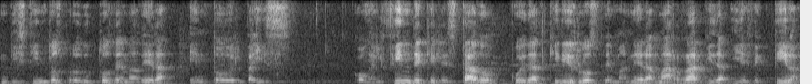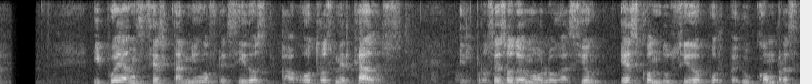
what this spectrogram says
distintos productos de madera en todo el país, con el fin de que el Estado pueda adquirirlos de manera más rápida y efectiva y puedan ser también ofrecidos a otros mercados. El proceso de homologación es conducido por Perú Compras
